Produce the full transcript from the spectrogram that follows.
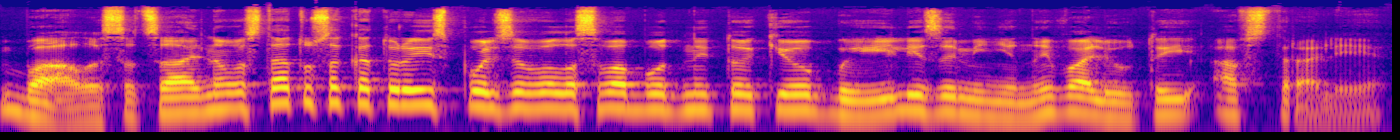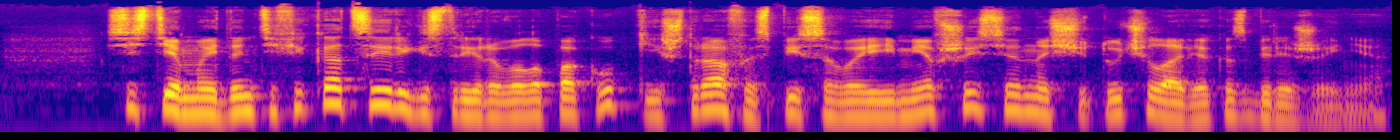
Баллы социального статуса, которые использовала свободный Токио, были заменены валютой Австралии. Система идентификации регистрировала покупки и штрафы, списывая имевшиеся на счету человека сбережения.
